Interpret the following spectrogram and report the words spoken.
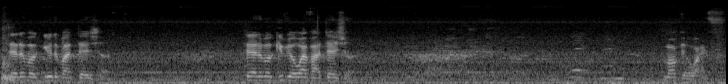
Tell them, give them attention. Tell them, to give your wife attention. Love your wife.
